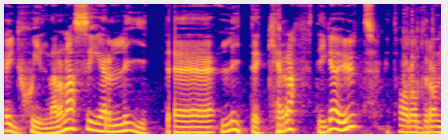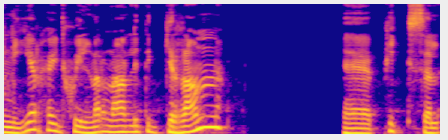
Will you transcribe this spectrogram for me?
Höjdskillnaderna ser lite, lite kraftiga ut. Vi tar och drar ner höjdskillnaderna lite grann. Eh, pixel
